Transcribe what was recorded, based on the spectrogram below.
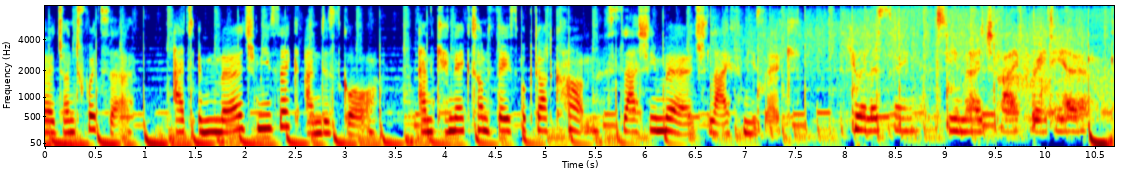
Emerge on Twitter at Emerge Music underscore and connect on facebook.com slash Emerge Music. You are listening to Emerge Life Radio.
